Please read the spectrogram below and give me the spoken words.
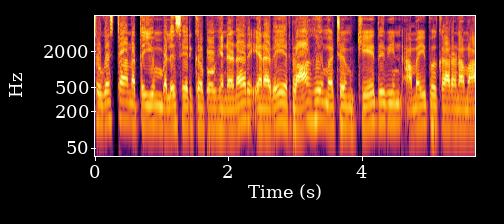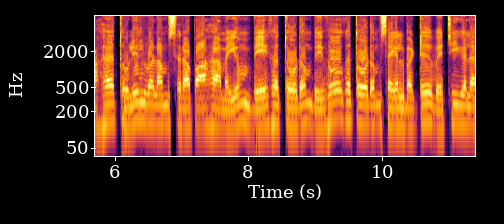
சுகஸ்தானத்தையும் வலு சேர்க்க போகின்றனர். எனவே ராகு மற்றும் கேதுவின் அமைப்பு காரணமாக தொழில் வளம் சிறப்பாக அமையும். வேகத்தோடும் விவோகத்தோடும் செயல்பட்டு வெற்றிகளை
